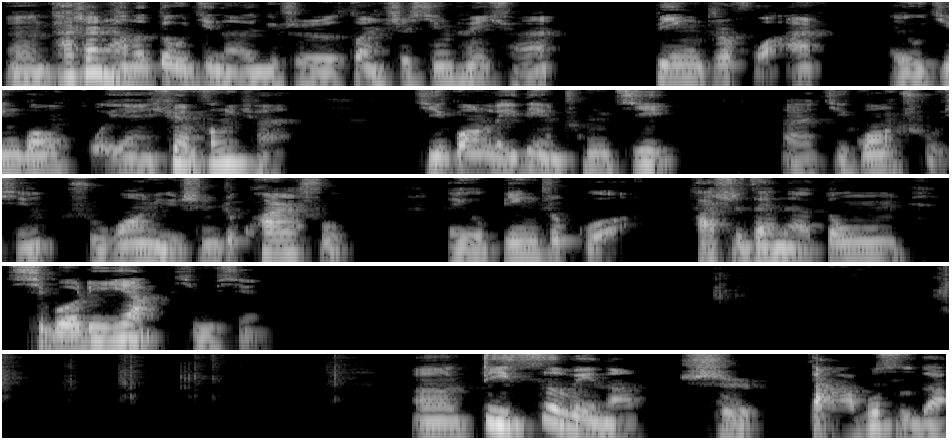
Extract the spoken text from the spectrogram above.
嗯，他擅长的斗技呢就是钻石星辰拳、冰之火案，还有金光火焰旋风拳、极光雷电冲击，嗯，极光处刑、曙光女神之宽恕，还有冰之果。他是在那东西伯利亚修行。嗯，第四位呢。是打不死的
